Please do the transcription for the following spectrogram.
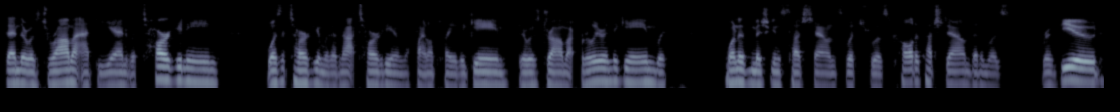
Then there was drama at the end with targeting. Was it targeting? Was it not targeting on the final play of the game? There was drama earlier in the game with one of Michigan's touchdowns, which was called a touchdown, then was reviewed,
